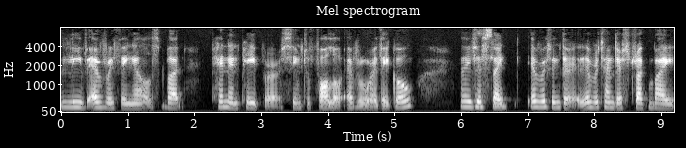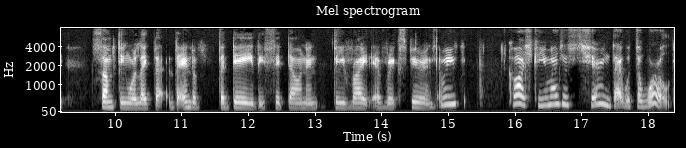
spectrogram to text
leave everything else, but pen and paper seem to follow everywhere they go. They just like everything they every time they're struck by something or like the the end of the day they sit down and they write every experience. I mean, Gosh, can you imagine sharing that with the world?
